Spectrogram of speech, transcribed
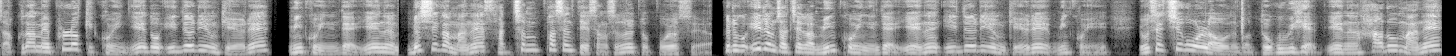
자, 그 다음에 플러키 코인, 얘도 이더리움 계열의 민코인인데 얘는 몇 시간 만에 4000%의 상승을 또 보였어요. 그리고 이름 자체가 민코인인데 얘는 이더리움 계열의 민코인. 요새 치고 올라오는 거 도구 위헷, 얘는 하루 만에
